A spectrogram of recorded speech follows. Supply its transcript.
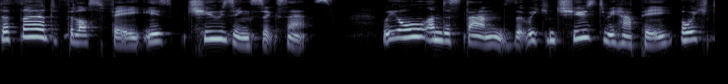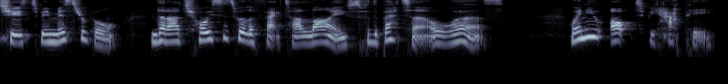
The third philosophy is choosing success. We all understand that we can choose to be happy or we can choose to be miserable, and that our choices will affect our lives for the better or worse. When you opt to be happy,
